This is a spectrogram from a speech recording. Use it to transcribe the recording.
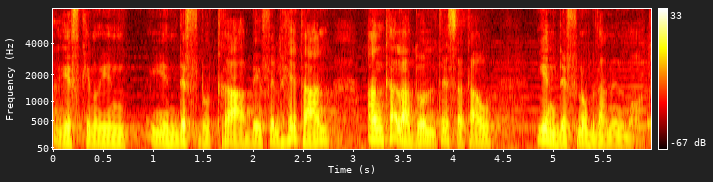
kif kienu jindifnu t-trabi fil-ħitan, anke l-adulti setgħu jindifnu b'dan il-mod.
